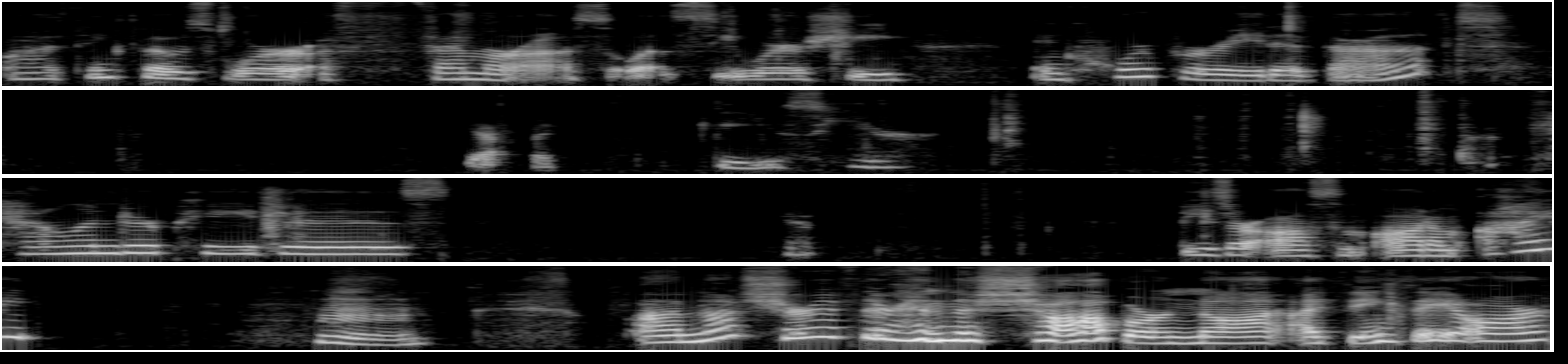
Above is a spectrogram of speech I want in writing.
I think those were ephemera, so let's see where she incorporated that. Yeah, like these here. Calendar pages. Yep. These are awesome autumn. I, hmm, I'm not sure if they're in the shop or not. I think they are.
